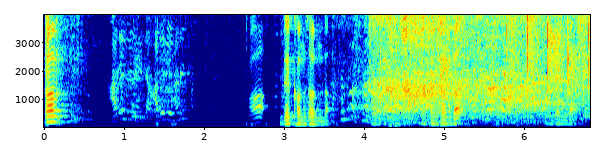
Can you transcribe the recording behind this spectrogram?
그럼 아, 네 감사합니다. 네, 감사합니다. 감사합니다. 감사합니다.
